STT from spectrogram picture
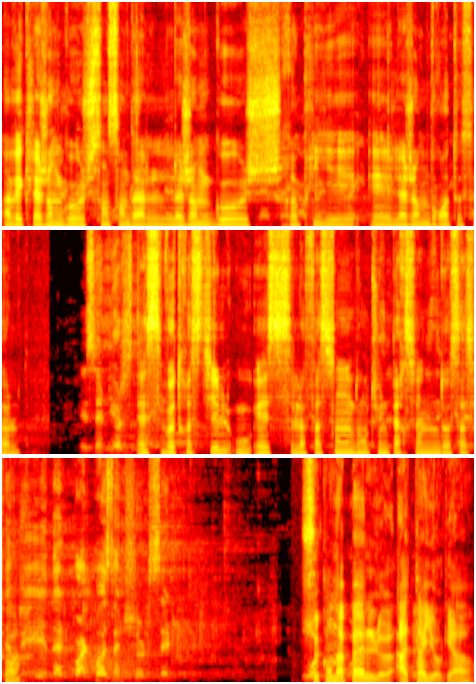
avec la jambe gauche sans sandales, la jambe gauche repliée et la jambe droite au sol. Est-ce votre style ou est-ce la façon dont une personne doit s'asseoir? Ce qu'on appelle le Hatha Yoga,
